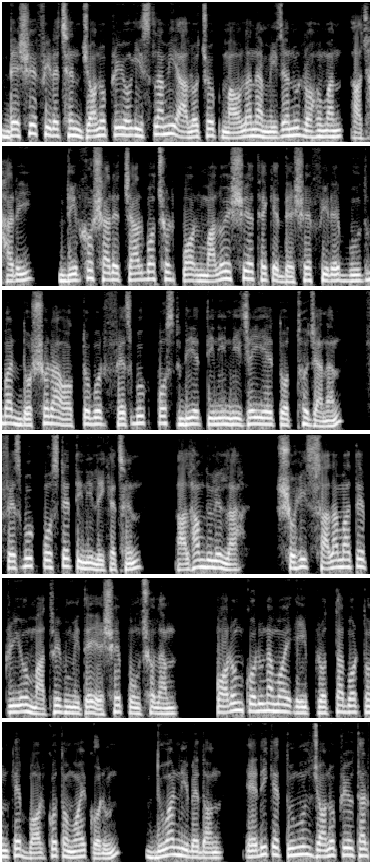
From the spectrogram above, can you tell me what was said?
দেশে ফিরেছেন জনপ্রিয় ইসলামী আলোচক মাওলানা মিজানুর রহমান আজহারি, দীর্ঘ সাড়ে চার বছর পর মালয়েশিয়া থেকে দেশে ফিরে বুধবার দোসরা অক্টোবর ফেসবুক পোস্ট দিয়ে তিনি নিজেই এ তথ্য জানান। ফেসবুক পোস্টে তিনি লিখেছেন, আলহামদুলিল্লাহ, শহীদ সালামাতে প্রিয় মাতৃভূমিতে এসে পৌঁছলাম। পরম করুণাময় এই প্রত্যাবর্তনকে বরকতময় করুন। দুয়ার নিবেদন। এদিকে তুমুল জনপ্রিয়তার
